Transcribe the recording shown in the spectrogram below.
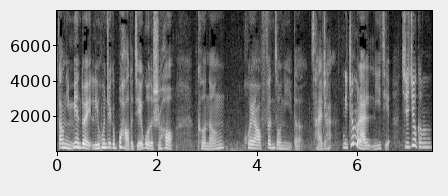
当你面对离婚这个不好的结果的时候，可能会要分走你的财产。你这么来理解，其实就跟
